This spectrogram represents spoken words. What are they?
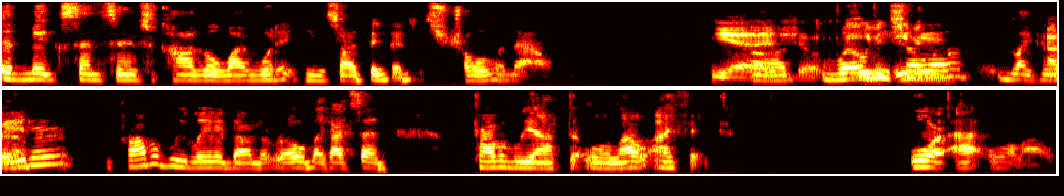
It makes sense in Chicago. Why wouldn't he? So I think they're just trolling now. Yeah, Uh, sure. will even, he show even, up like later? Probably later down the road. Like I said, probably after All Out. I think, or at All Out.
